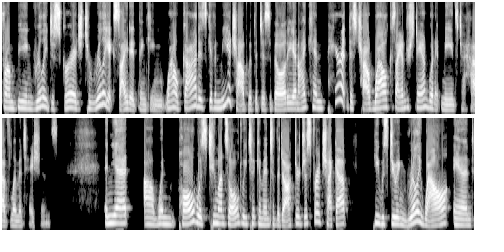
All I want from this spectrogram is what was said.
from being really discouraged to really excited, thinking, wow, God has given me a child with a disability and I can parent this child well because I understand what it means to have limitations. And yet, uh, when Paul was two months old, we took him into the doctor just for a checkup. He was doing really well, and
